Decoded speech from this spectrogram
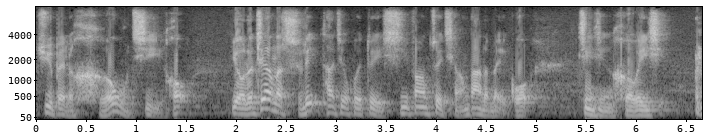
具备了核武器以后，有了这样的实力，它就会对西方最强大的美国进行核威胁。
